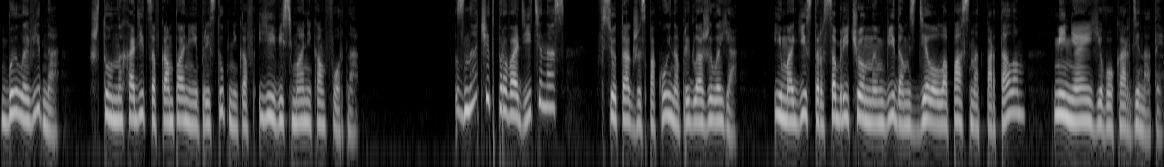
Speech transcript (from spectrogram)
Было видно, что находиться в компании преступников ей весьма некомфортно. «Значит, проводите нас», — все так же спокойно предложила я. И магистр с обреченным видом сделала пас над порталом, меняя его координаты.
